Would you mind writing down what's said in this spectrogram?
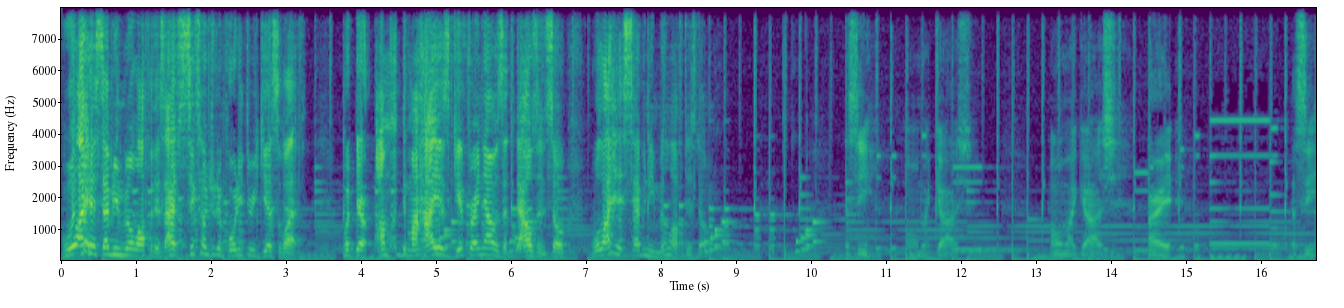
Will I hit 70 mil off of this? I have 643 gifts left. But there, um, my highest gift right now is a thousand. So will I hit 70 mil off this though? Let's see. Oh my gosh. Oh my gosh. All right. Let's see.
